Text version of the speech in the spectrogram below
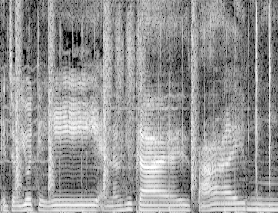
Enjoy your day. I love you guys. Bye.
